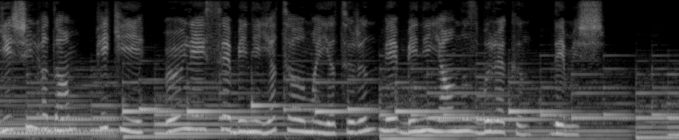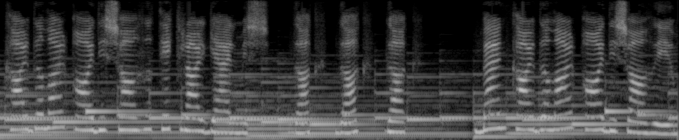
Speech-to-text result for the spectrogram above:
Yeşil adam, peki, öyleyse beni yatağıma yatırın ve beni yalnız bırakın, demiş. Kargalar padişahı tekrar gelmiş, gak, gak, gak. Ben kargalar padişahıyım,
